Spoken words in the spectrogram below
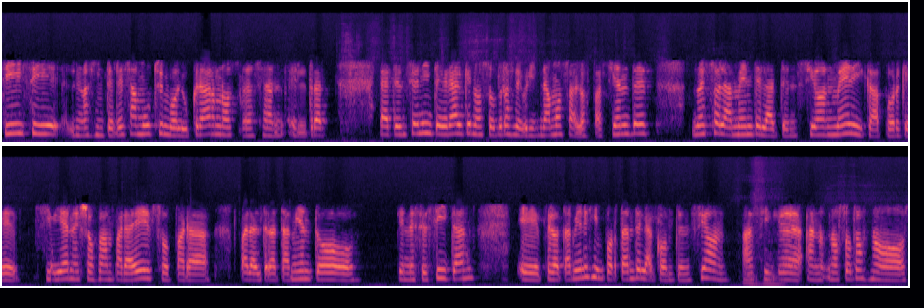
Sí, sí, nos interesa mucho involucrarnos, o sea, el la atención integral que nosotros le brindamos a los pacientes no es solamente la atención médica, porque si bien ellos van para eso, para, para el tratamiento que necesitan, eh, pero también es importante la contención, uh -huh. así que a nosotros nos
